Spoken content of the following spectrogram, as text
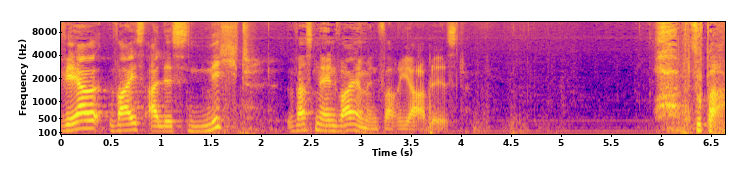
wer weiß alles nicht, was eine Environment-Variable ist? Super.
